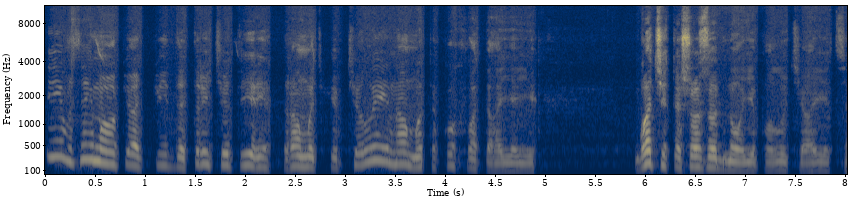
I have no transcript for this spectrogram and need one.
І взиму опять піде 3-4 рамочки пчели, нам отако хватає їх. Бачите, що з одної виходить.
